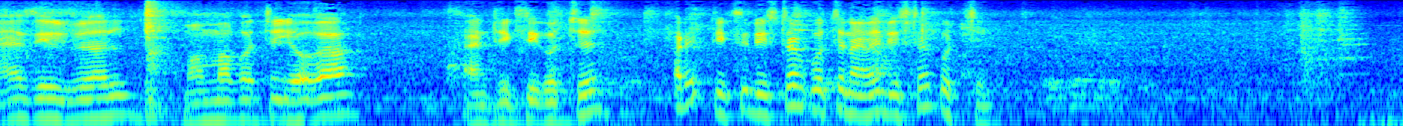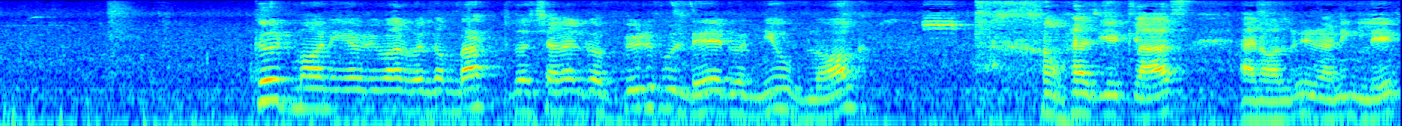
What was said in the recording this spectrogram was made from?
as usual mumma করছে যোগা অ্যান্ড ট্রিক্সি করছে। আরে ট্রিক্সি ডিস্টার্ব করছে না আমি ডিস্টার্ব করছি। Good morning everyone, welcome back to the channel to a beautiful day to a new vlog. আমার আজকে class and already running late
